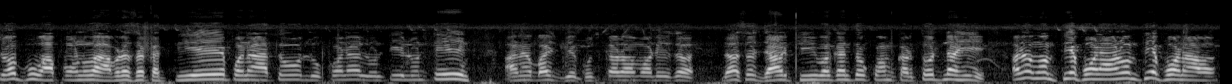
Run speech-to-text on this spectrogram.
લે ભૂ આપવાનું આવડે છે કત્તીએ, પણ આ તો લોકોને લૂંટી લૂંટી અને બસ ભેગું જ કરવા માંડ્યું છે. દસ હજાર ફી વગર તો કોમ કરતો જ નહીં. અને આમ તે ફોન આવે, આમ તે ફોન આવે.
